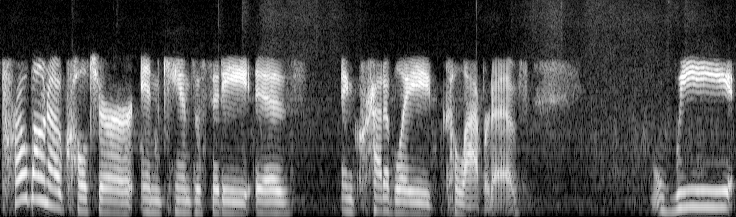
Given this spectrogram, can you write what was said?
pro bono culture in Kansas City is incredibly collaborative. We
